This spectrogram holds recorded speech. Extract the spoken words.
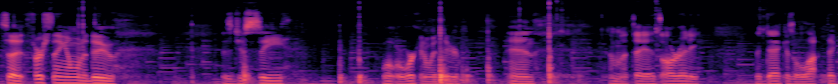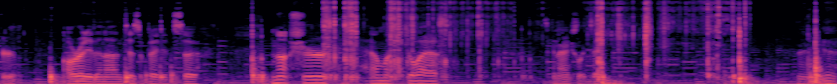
So first thing I wanna do is just see what we're working with here. And I'm gonna tell you, it's already, the deck is a lot thicker already than I anticipated. So not sure how much glass it's gonna actually take. There we go.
